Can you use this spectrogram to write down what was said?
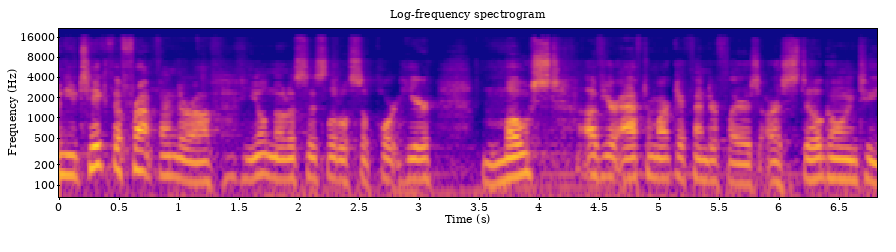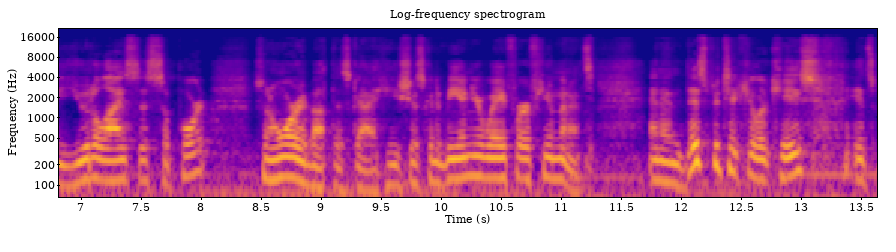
When you take the front fender off, you'll notice this little support here. Most of your aftermarket fender flares are still going to utilize this support, so don't worry about this guy. He's just going to be in your way for a few minutes. And in this particular case, it's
